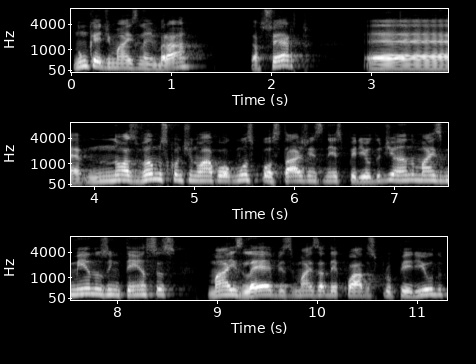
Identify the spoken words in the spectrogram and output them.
nunca é demais lembrar, tá certo? É, nós vamos continuar com algumas postagens nesse período de ano, mas menos intensas, mais leves, mais adequadas para o período.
